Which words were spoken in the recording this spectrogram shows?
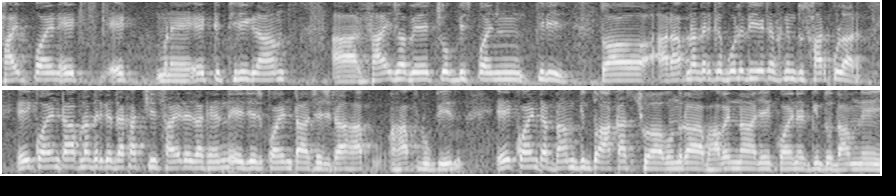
ফাইভ পয়েন্ট এইট এইট মানে এইটটি থ্রি গ্রামস আর সাইজ হবে চব্বিশ পয়েন্ট তিরিশ। তো, আর আপনাদেরকে বলে দিই, এটা কিন্তু সার্কুলার এই কয়েনটা আপনাদেরকে দেখাচ্ছি সাইডে দেখেন, এই যে কয়েনটা আছে, যেটা হাফ হাফ রুপিস এই কয়েনটার দাম কিন্তু আকাশ ছোঁয়া, বন্ধুরা, ভাবেন না যে এই কয়েনের কিন্তু দাম নেই।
